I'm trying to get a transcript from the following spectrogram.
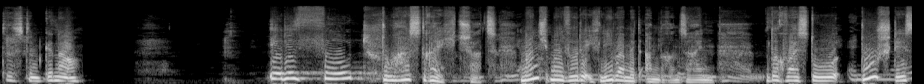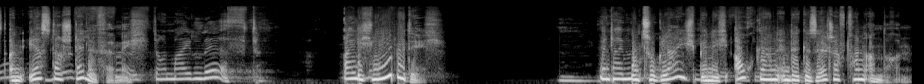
Das stimmt genau. Du hast recht, Schatz. Manchmal würde ich lieber mit anderen sein. Doch weißt du, du stehst an erster Stelle für mich. Ich liebe dich. Und zugleich bin ich auch gern in der Gesellschaft von anderen.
